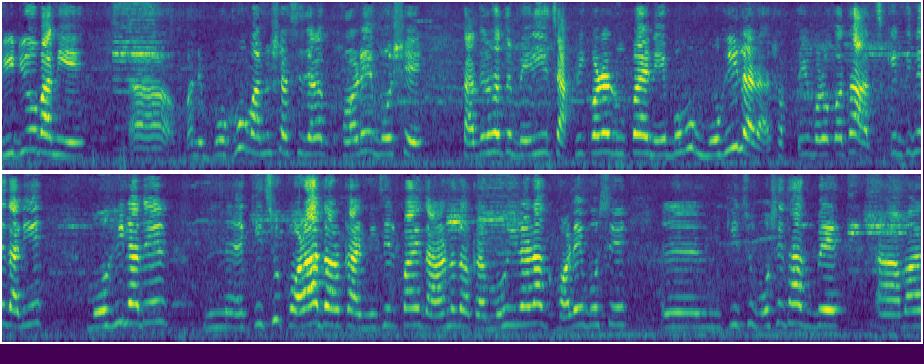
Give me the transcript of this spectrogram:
ভিডিও বানিয়ে মানে বহু মানুষ আছে যারা ঘরে বসে তাদের হয়তো বেরিয়ে চাকরি করার উপায় নেই। বহু মহিলারা, সবথেকে বড় কথা আজকের দিনে দাঁড়িয়ে মহিলাদের কিছু করা দরকার, নিজের পায়ে দাঁড়ানো দরকার। মহিলারা ঘরে বসে কিছু বসে থাকবে। আমার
